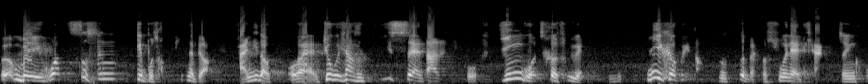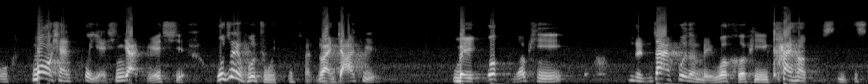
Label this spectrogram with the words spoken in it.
呃，美国自身力不从心的表现。传递到国外，就会像是第一次世界大战以后，英国撤出远东，立刻会导致日本和苏联填真空，冒险者野心家崛起，无政府主义的混乱加剧。美国和平，冷战后的美国和平看上去是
